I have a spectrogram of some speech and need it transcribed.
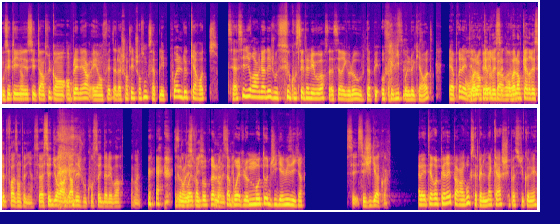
Où c'était Ah. c'était un truc en, en plein air et en fait elle a chanté une chanson qui s'appelait Poil de carotte. C'est assez dur à regarder, je vous conseille d'aller voir, c'est assez rigolo. Vous tapez Ophélie Poil de carotte. Et après elle a On été va repérée l'encadrer, par, c'est- on va euh, l'encadrer cette phrase, Anthony. C'est assez dur à regarder, je vous conseille d'aller voir. Pas mal. Ça, dans pourrait être à l'esprit, peu près c'est le- ça pourrait être le moto de Giga Music. hein. C'est c'est giga quoi. Elle a été repérée par un groupe qui s'appelle Nakash, je sais pas si tu connais.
